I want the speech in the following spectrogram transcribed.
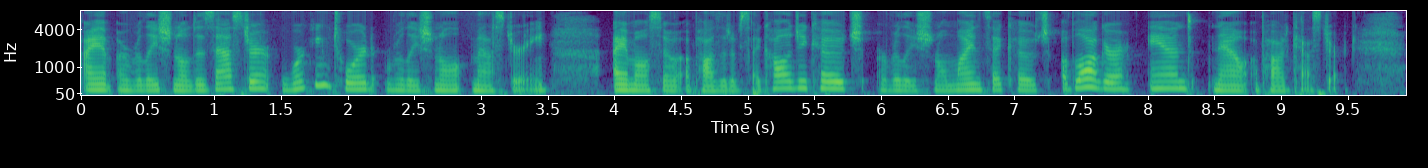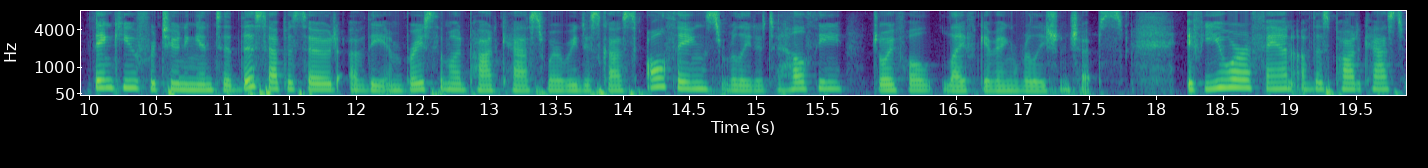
I am a relational disaster working toward relational mastery. I am also a positive psychology coach, a relational mindset coach, a blogger, and now a podcaster. Thank you for tuning into this episode of the Embrace the Mud podcast, where we discuss all things related to healthy, joyful, life giving relationships. If you are a fan of this podcast,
